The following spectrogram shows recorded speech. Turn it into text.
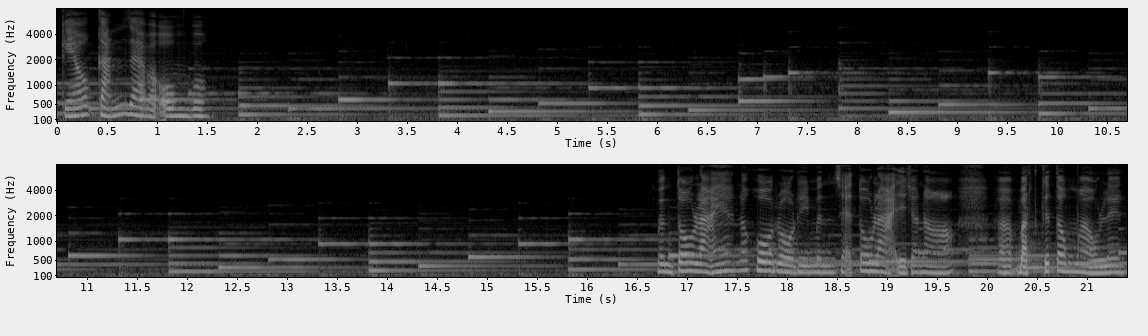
Kéo cánh ra và ôm vô. Mình tô lại nó khô rồi thì mình sẽ tô lại để cho nó ờ, bật cái tông màu lên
